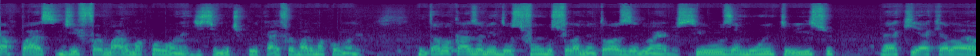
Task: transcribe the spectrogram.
capaz de formar uma colônia, de se multiplicar e formar uma colônia. Então, no caso ali dos fungos filamentosos, Eduardo, se usa muito isso, né, que é aquela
